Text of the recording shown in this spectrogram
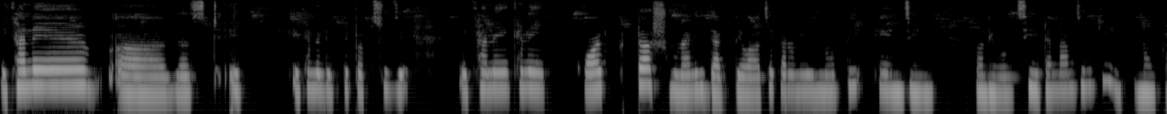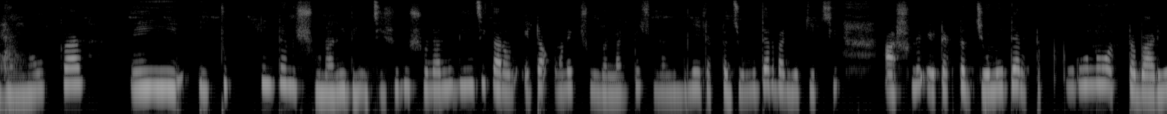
এখানে জাস্ট এখানে দেখতে পাচ্ছ যে, এখানে এখানে কয়েকটা সোনালি দাগ দেওয়া আছে। কারণ এই নদী, এই যে নদী বলছি, এটার নাম জানি কি? নৌকা। হ্যাঁ নৌকার এই একটু কিন্তু আমি সোনালি দিয়েছি। শুধু সোনালি দিয়েছি কারণ এটা অনেক সুন্দর লাগবে। সোনালি দিলে এটা একটা জমিদার বাড়ি এঁকেছি। আসলে এটা একটা জমিদার, একটা পুরনো একটা বাড়ি।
